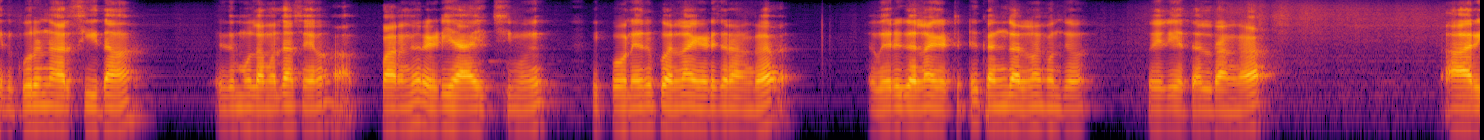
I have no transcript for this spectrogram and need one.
இது குருணை அரிசி தான். இது மூலமாக தான் செய்கிறோம் பாருங்கள் ரெடி ஆயிடுச்சு. இப்போது நெருப்பெல்லாம் எடுக்கிறாங்க. வெறுகெல்லாம் எடுத்துட்டு கங்கெல்லாம் கொஞ்சம் வெளியே தள்ளுறாங்க. ஆறு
